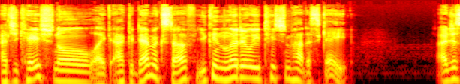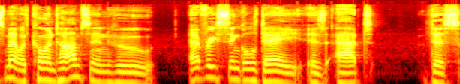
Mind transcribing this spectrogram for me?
educational, like academic stuff. You can literally teach them how to skate. I just met with Cohen Thompson, who every single day is at this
